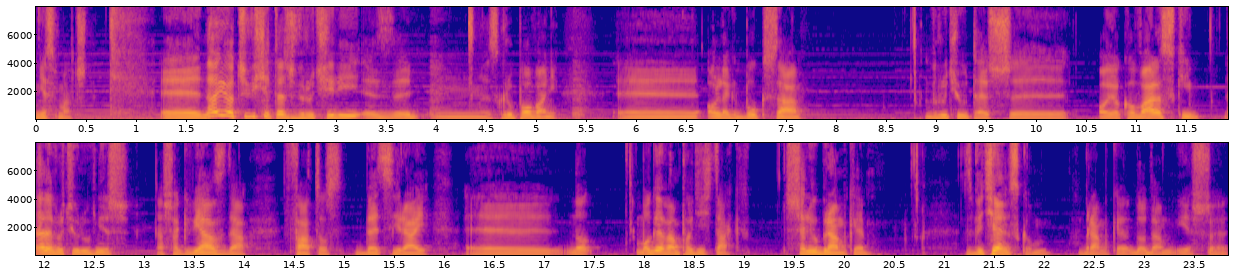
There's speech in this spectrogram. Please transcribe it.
niesmaczne. No i oczywiście też wrócili z mm, zgrupowań Oleg Buksa, wrócił też Ojo Kowalski, no ale wrócił również nasza gwiazda Fatos Beciraj. No, mogę wam powiedzieć tak. Strzelił bramkę, zwycięską bramkę, dodam jeszcze,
